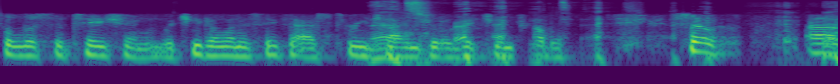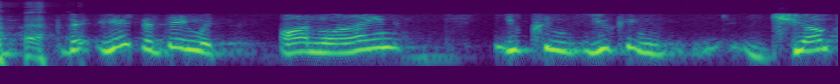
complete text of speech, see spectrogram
solicitation, which you don't want to say fast three That's times; it'll get you in trouble. So uh, here's the thing with online, you can you can jump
